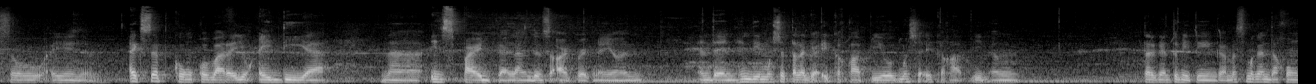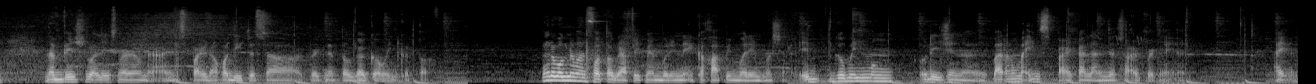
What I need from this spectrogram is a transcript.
So, ayun yun. Except kung kubara yung idea na inspired ka lang dun sa artwork na yon and then hindi mo siya talaga ikakopy, huwag mo siya ikakopy ng talagang tumitingin ka. Mas maganda kung na-visualize mo lang na inspired ako dito sa artwork na to, gagawin ko to. Pero wag naman photographic memory na ikakopy mo rin mo siya. I- gawin mong original, parang ma-inspire ka lang dun sa artwork na yan. Ayun.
